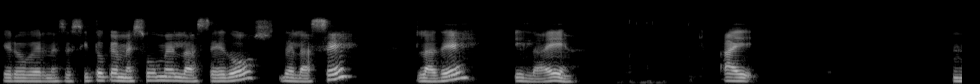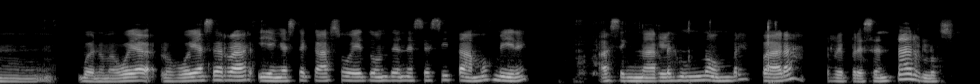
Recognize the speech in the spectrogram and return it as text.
Quiero ver, necesito que me sume la C2 de la C, la D y la E. Ahí, mm, bueno, me voy a, lo voy a cerrar y en este caso es donde necesitamos, miren, asignarles un nombre para representarlos.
